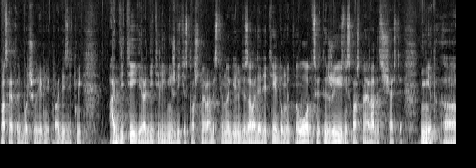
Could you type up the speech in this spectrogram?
посоветовать больше времени проводить с детьми. От детей и родителей не ждите сплошной радости. Многие люди, заводя детей, думают, ну вот, цветы жизни, сплошная радость, счастье. Нет, э,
